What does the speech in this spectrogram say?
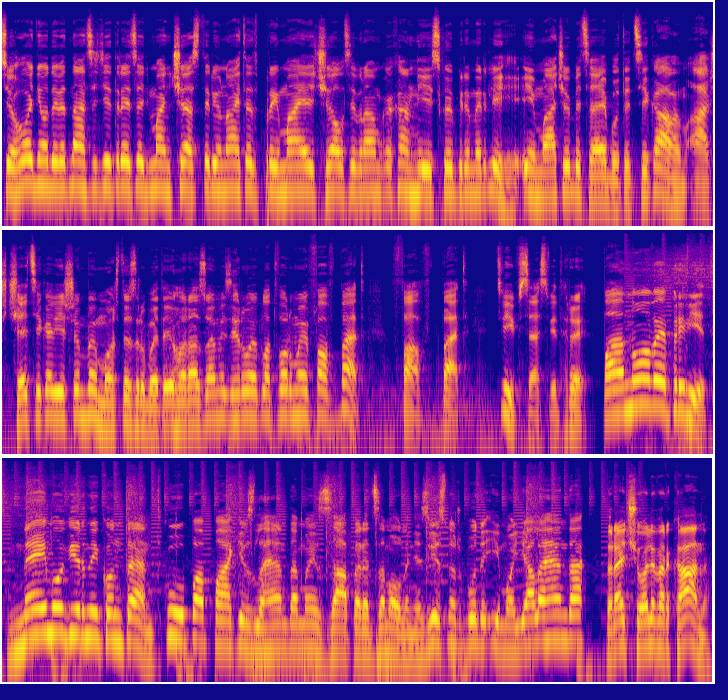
Сьогодні о 19.30 Манчестер Юнайтед приймає Челсі в рамках англійської прем'єр-ліги, і матч обіцяє бути цікавим. А ще цікавішим ви можете зробити його разом із ігровою платформою Favbet. Favbet – твій всесвіт гри. Панове, привіт! Неймовірний контент, купа паків з легендами за передзамовлення. Звісно ж, буде і моя легенда. До речі, Олівер Кан.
